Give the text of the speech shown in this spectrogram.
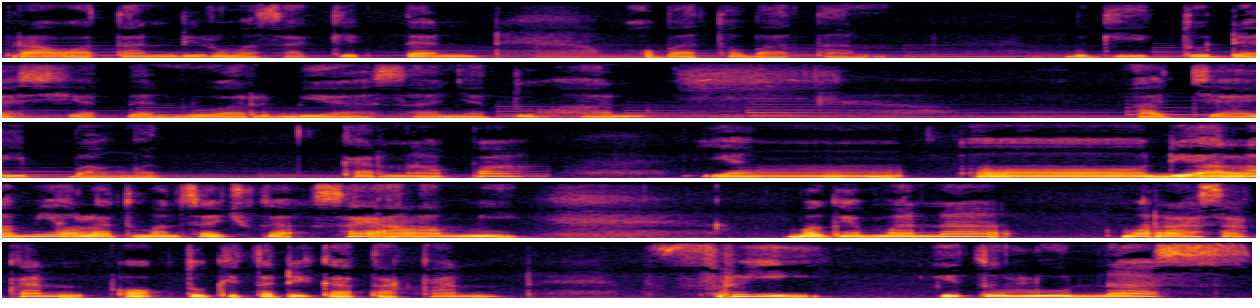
perawatan di rumah sakit dan obat-obatan. Begitu dahsyat dan luar biasanya Tuhan. Ajaib banget. Karena apa? Yang uh, dialami oleh teman saya juga saya alami. Bagaimana merasakan waktu kita dikatakan free itu lunas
